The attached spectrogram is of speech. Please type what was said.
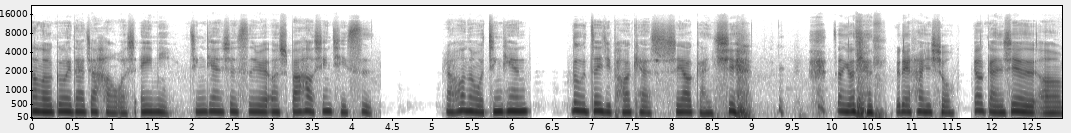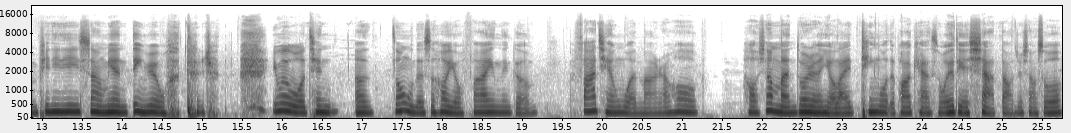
Hello，各位大家好，我是 Amy。今天是四月二十八号，星期四。然后呢，我今天录这集 Podcast 是要感谢，这样有点有点害羞，要感谢嗯 PTT 上面订阅我的人，因为我前呃中午的时候有发那个发前文嘛，然后好像蛮多人有来听我的 Podcast，我有点吓到，就想说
